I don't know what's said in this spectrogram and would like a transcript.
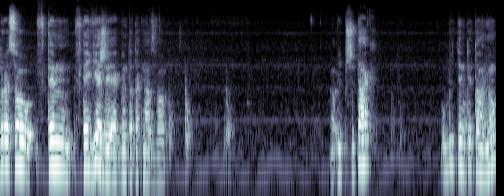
które są w tym, w tej wieży, jakbym to tak nazwał. O i przy tak ubitym tytoniu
